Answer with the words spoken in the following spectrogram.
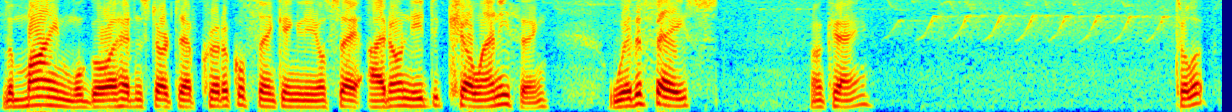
the mind will go ahead and start to have critical thinking and you'll say, I don't need to kill anything with a face, okay, to live.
